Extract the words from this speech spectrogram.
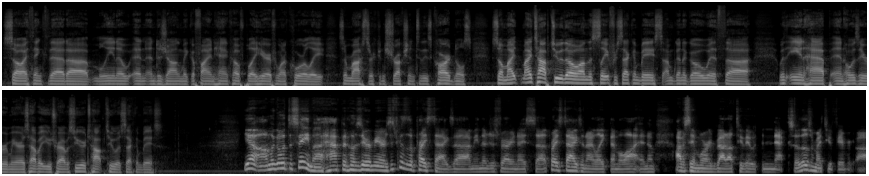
so I think that uh, Molina and, and DeJong make a fine handcuff play here if you want to correlate some roster construction to these Cardinals. So my, my top two though on the slate for second base, I'm gonna go with uh, with Ian Happ and Jose Ramirez. How about you, Travis? Who are your top two at second base? Yeah, I'm gonna go with the same. Uh, Happ and Jose Ramirez, just because of the price tags. Uh, I mean, they're just very nice uh, price tags, and I like them a lot. And um, obviously, I'm worried about Altuve with the neck. So those are my two favorite uh,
